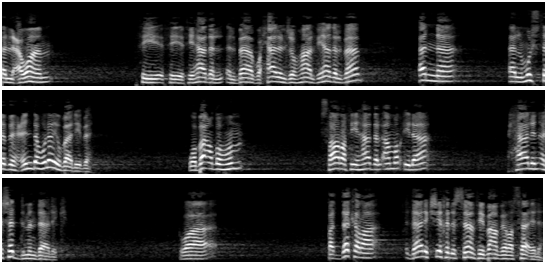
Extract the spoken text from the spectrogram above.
العوام في في في هذا الباب وحال الجهال في هذا الباب أن المشتبه عنده لا يبالي به. وبعضهم صار في هذا الأمر إلى حال أشد من ذلك. وقد ذكر ذلك شيخ الإسلام في بعض رسائله.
